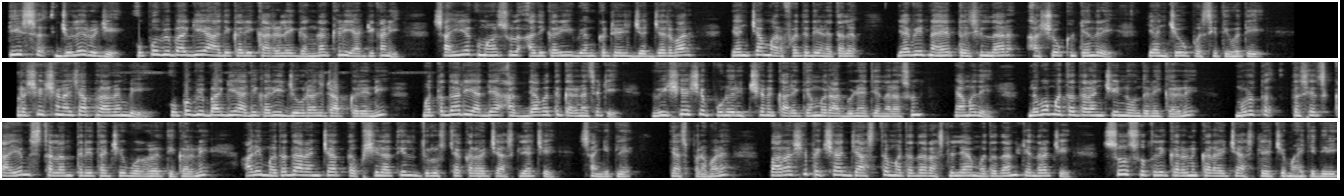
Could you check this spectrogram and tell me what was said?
तीस जुलै रोजी उपविभागीय अधिकारी कार्यालय गंगाखेड या ठिकाणी सहाय्यक महसूल अधिकारी व्यंकटेश जज्जरवार यांच्या मार्फत देण्यात आलं. यावेळी नायब तहसीलदार अशोक केंद्रे यांची उपस्थिती होती. प्रशिक्षणाच्या प्रारंभी उपविभागीय अधिकारी जीवराज डापकर यांनी मतदार याद्या अद्यावत करण्यासाठी विशेष पुनरीक्षण कार्यक्रम राबविण्यात येणार असून यामध्ये नवमतदारांची नोंदणी करणे मृत तसेच कायम स्थलांतरिताची वगळती करणे आणि मतदारांच्या तपशिलातील दुरुस्त्या करायच्या असल्याचे सांगितले. त्याचप्रमाणे बाराशेपेक्षा जास्त मतदार असलेल्या मतदान केंद्राचे सुसूत्रीकरण करायचे असल्याची माहिती दिली.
